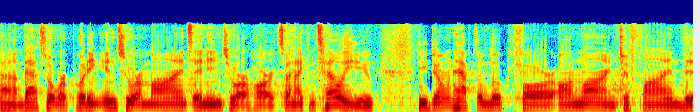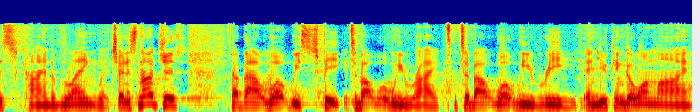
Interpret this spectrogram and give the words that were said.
Um, that's what we're putting into our minds and into our hearts. And I can tell you, you don't have to look far online to find this kind of language. And it's not just about what we speak, it's about what we write, it's about what we read. And you can go online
